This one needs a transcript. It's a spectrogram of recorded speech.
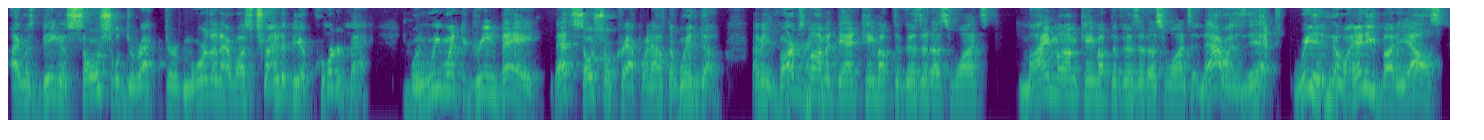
I was being a social director more than I was trying to be a quarterback. When we went to Green Bay, that social crap went out the window. I mean, Barb's mom and dad came up to visit us once. My mom came up to visit us once, and that was it. We didn't know anybody else.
